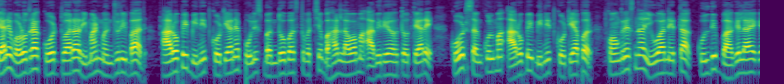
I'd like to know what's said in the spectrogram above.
ત્યારે વડોદરા કોર્ટ દ્વારા રિમાન્ડ મંજૂરી બાદ આરોપી બિનિત કોટિયાને પોલીસ બંદોબસ્ત વચ્ચે બહાર લાવવામાં આવી રહ્યો હતો ત્યારે કોર્ટ સંકુલમાં આરોપી બિનિત કોટિયા પર કોંગ્રેસના યુવા નેતા કુલદીપ વાઘેલાએ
